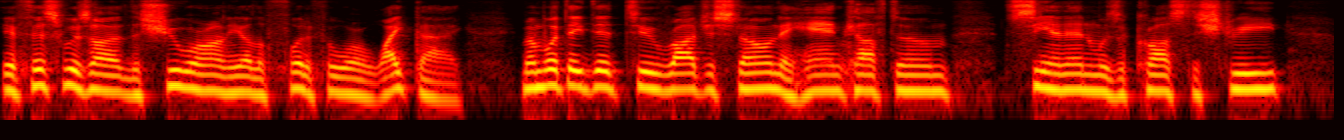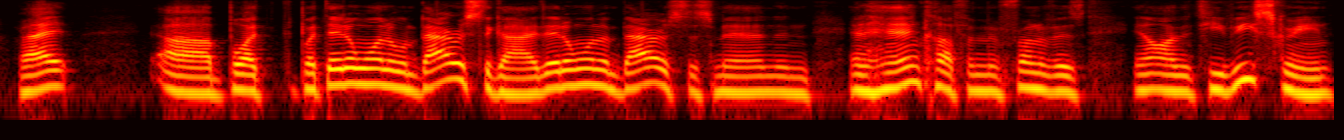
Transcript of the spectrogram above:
if this was uh, the shoe were on the other foot, if it were a white guy, remember what they did to Roger Stone? They handcuffed him. CNN was across the street, right? Uh, but but they don't want to embarrass the guy. They don't want to embarrass this man and and handcuff him in front of his you know, on the TV screen,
